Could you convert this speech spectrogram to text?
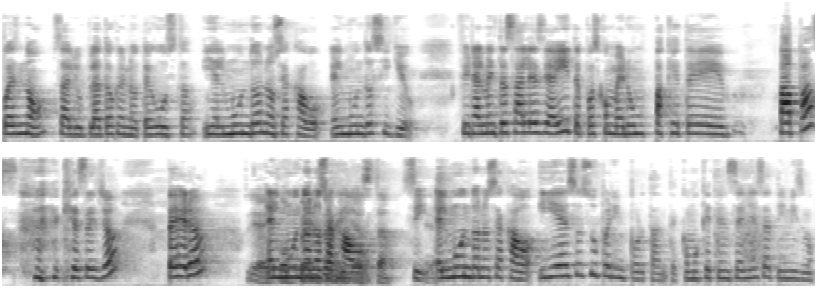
pues no, salió un plato que no te gusta y el mundo no se acabó, el mundo siguió. Finalmente sales de ahí, te puedes comer un paquete de papas, qué sé yo, pero el mundo no se acabó. Sí, el mundo no se acabó. Y eso es súper importante, como que te enseñes a ti mismo.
